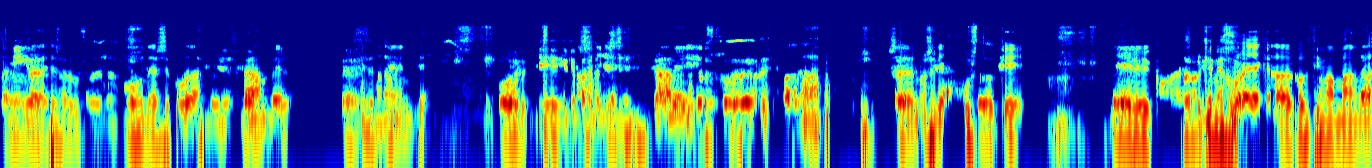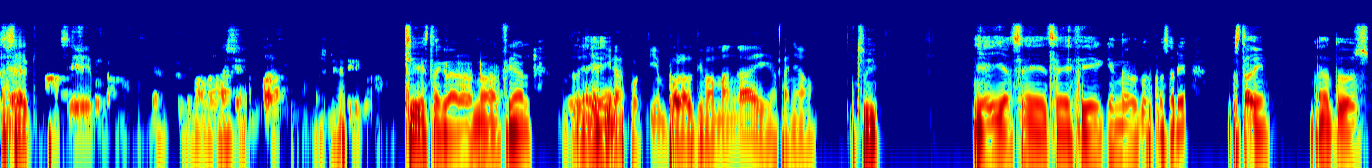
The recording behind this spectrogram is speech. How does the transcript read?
También gracias al uso de transponder se puede hacer Scramble perfectamente, porque ¿qué pasaría si en Scramble y dos corredores puntos? ¿Sabes? No sería justo que el corredor que mejor haya quedado en la última manga sea el que pase, porque a lo mejor la última manga sea tan fácil. No sé si me explico. sí, está claro, ¿no? Al final, Entonces ya Eh, tiras por tiempo la última manga y apañado. sí. Y ahí ya se, se decide quién de los dos pasaría. Está bien. A todos,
